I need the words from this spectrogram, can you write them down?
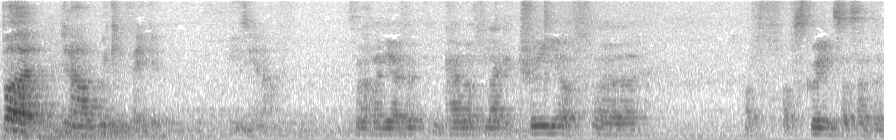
But, you know, we can fake it easy enough. So when you have kind of like a tree of uh, of, of screens or something.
